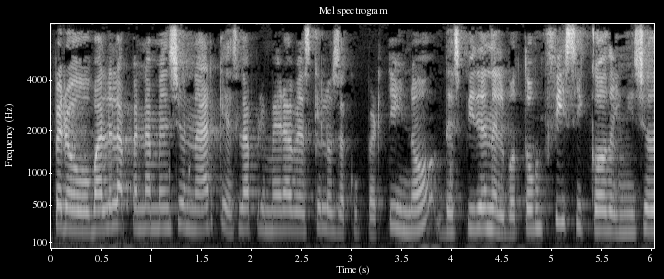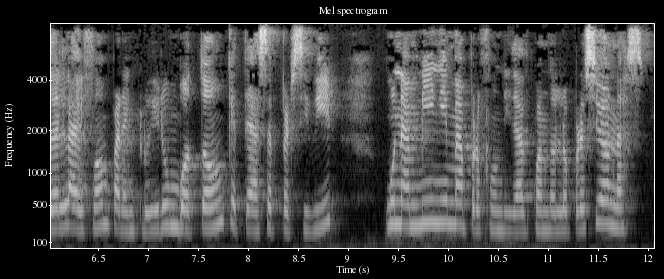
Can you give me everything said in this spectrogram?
pero vale la pena mencionar que es la primera vez que los de Cupertino despiden el botón físico de inicio del iPhone para incluir un botón que te hace percibir una mínima profundidad cuando lo presionas.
